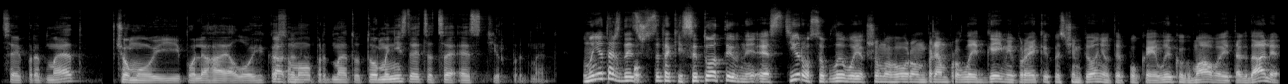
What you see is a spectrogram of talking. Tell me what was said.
цей предмет, в чому і полягає логіка Та-та-та. самого предмету, то мені здається, це S-тір предмет. Мені теж здається, що це такий ситуативний S-тір, особливо якщо ми говоримо прямо про лейтгейм і про якихось чемпіонів, типу Кейли, Когмава і так далі,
